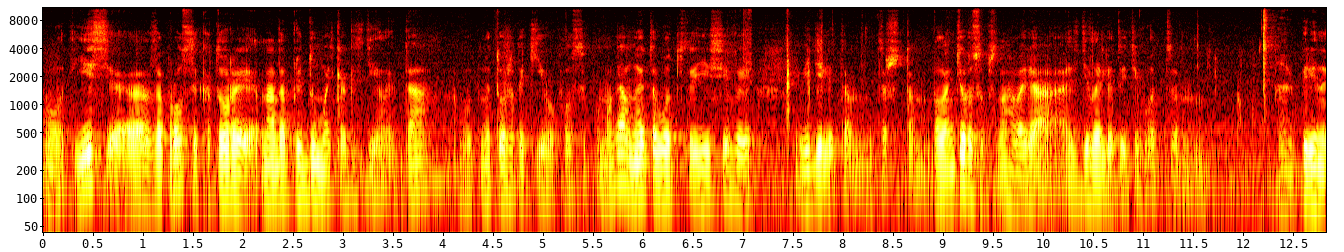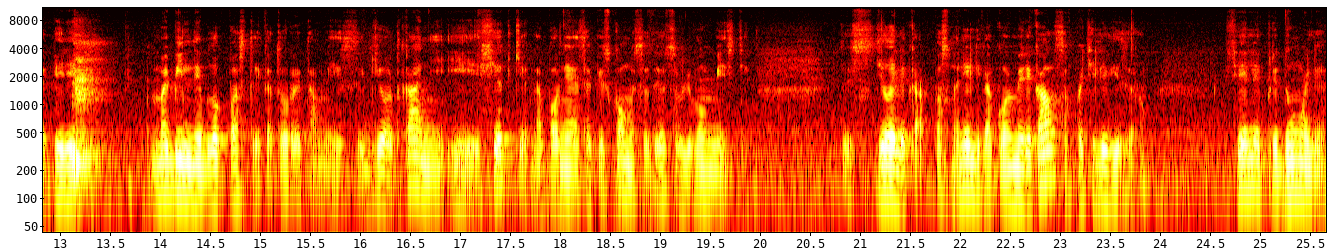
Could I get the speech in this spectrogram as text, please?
Вот. Есть э, запросы, которые надо придумать, как сделать, да. Вот мы тоже такие вопросы помогаем. Но это вот, если вы видели там, это же там волонтеры, собственно говоря, сделали вот эти вот эм, э, пере- пере- мобильные блокпосты, которые там из геоткани и сетки наполняются песком и создается в любом месте. То есть сделали как? Посмотрели, как у американцев по телевизору. Сели, придумали,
